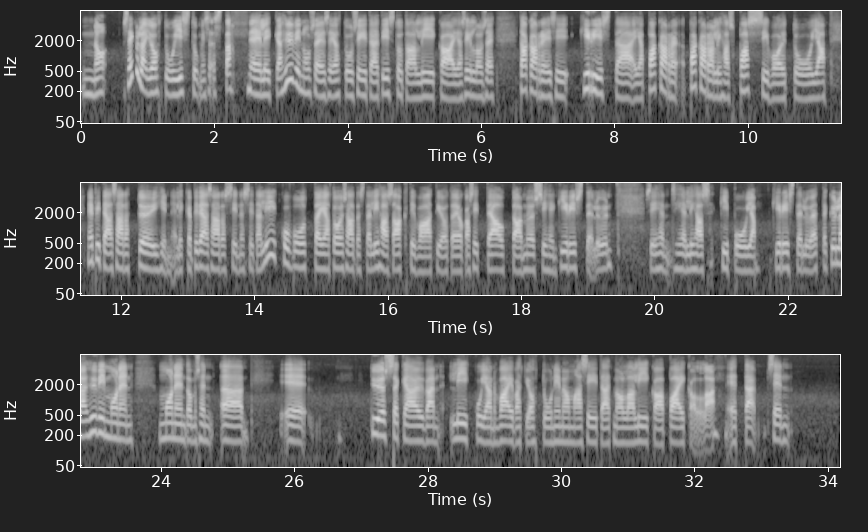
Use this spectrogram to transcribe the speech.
No se kyllä johtuu istumisesta. Eli hyvin usein se johtuu siitä, että istutaan liikaa ja silloin se takareisi kiristää ja pakara, pakaralihas passivoituu ja ne pitää saada töihin. Eli pitää saada sinne sitä liikkuvuutta ja toisaalta sitä lihasaktivaatiota, joka sitten auttaa myös siihen kiristelyyn, siihen, siihen lihaskipuun ja kiristelyyn. Että kyllä hyvin monen, monen tommosen, ää, e, työssä käyvän liikkujan vaivat johtuu nimenomaan siitä, että me ollaan liikaa paikallaan. Että sen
